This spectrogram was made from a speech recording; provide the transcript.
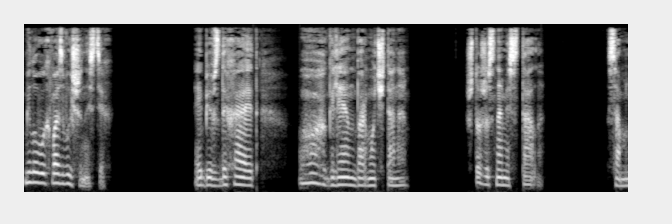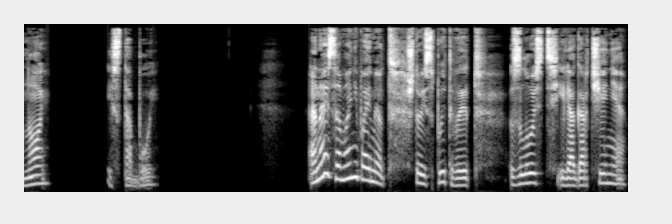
меловых возвышенностях. Эбби вздыхает. «Ох, Глен», — бормочет она, — «что же с нами стало? Со мной и с тобой?» Она и сама не поймет, что испытывает, злость или огорчение.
